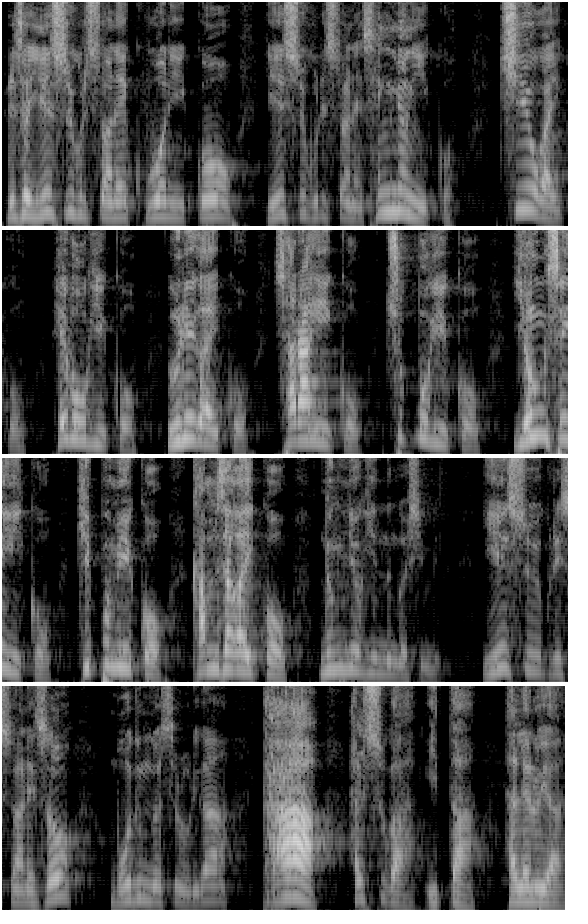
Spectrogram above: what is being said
그래서 예수 그리스도 안에 구원이 있고 예수 그리스도 안에 생명이 있고 치유가 있고 회복이 있고 은혜가 있고 사랑이 있고 축복이 있고 영생이 있고 기쁨이 있고 감사가 있고 능력이 있는 것입니다. 예수 그리스도 안에서 모든 것을 우리가 다 할 수가 있다. 할렐루야.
